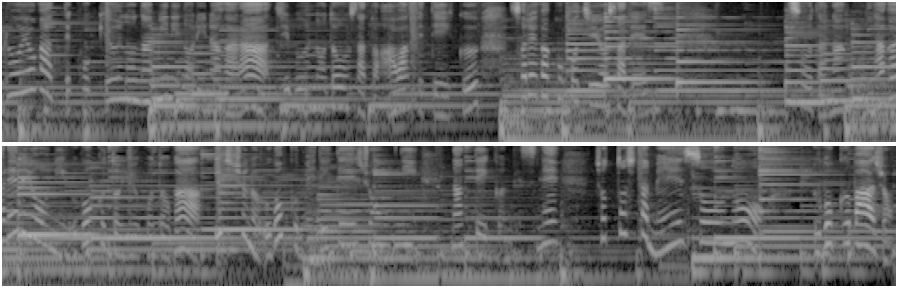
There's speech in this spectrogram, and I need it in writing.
フローヨガって呼吸の波に乗りながら自分の動作と合わせていく。それが心地よさです。そうだな流れるように動くということが一種の動くメディテーションになっていくんですね。ちょっとした瞑想の動くバージョン、うん、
